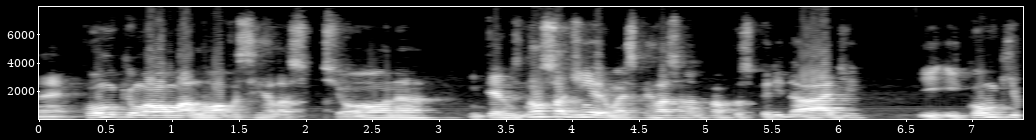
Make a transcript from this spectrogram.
Né? Como que uma alma nova se relaciona, em termos não só dinheiro, mas relacionado com a prosperidade, e, e, como que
